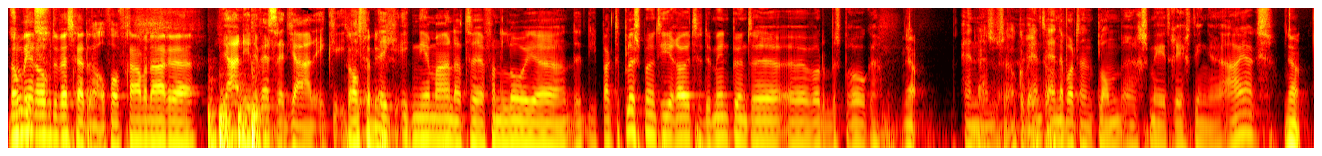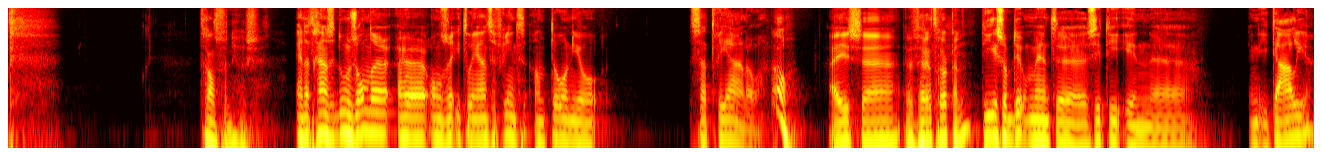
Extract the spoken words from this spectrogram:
Nog meer over de wedstrijd, Ralf? Of gaan we naar... eh, Ja, nee, de wedstrijd. Ja, ik, ik, ik, ik neem aan dat eh, Van der Looy, eh, die pakt de pluspunten hieruit. De minpunten eh, worden besproken. Ja. En, Ja, eh, en, en er wordt een plan eh, gesmeed richting eh, Ajax. ja. Transfernieuws. En dat gaan ze doen zonder onze Italiaanse vriend Antonio Satriano. Oh, hij is eh, vertrokken. Die is op dit moment zit hij in, in Italië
